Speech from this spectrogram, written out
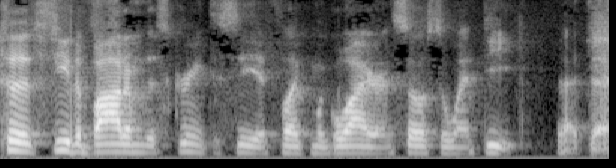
to see the bottom of the screen to see if like McGwire and Sosa went deep that day.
